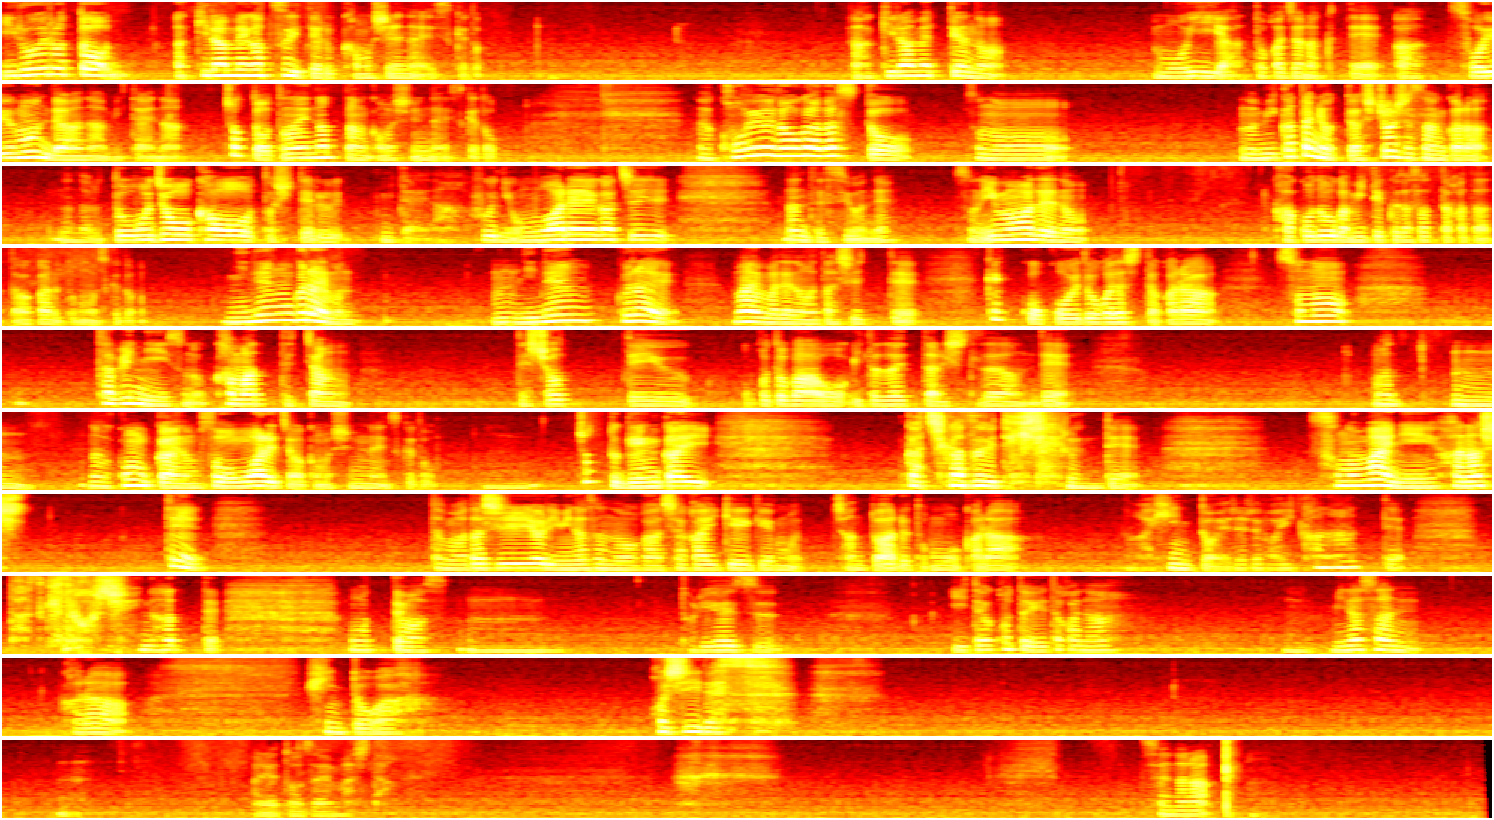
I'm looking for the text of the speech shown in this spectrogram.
ういろいろと諦めがついてるかもしれないですけど諦めっていうのはもういいやとかじゃなくてあそういうもんだよなみたいなちょっと大人になったのかもしれないですけどこういう動画を出すとその見方によっては視聴者さんからなんだろう同情を買おうとしてるみたいな風に思われがちなんですよね。その今までの過去動画見てくださった方だって分かると思うんですけど2年ぐらいもん2年ぐらい前までの私って結構こういう動画出してたからその度にその「かまってちゃんでしょ」っていうお言葉をいただいたりしてたんでまあうんなんか今回のもそう思われちゃうかもしれないですけど、ちょっと限界が近づいてきてるんでその前に話して多分私より皆さんの方が社会経験もちゃんとあると思うからヒントを入れればいいかなって助けてほしいなって 思ってます。うん。とりあえず言いたいこと言えたかな、うん、皆さんからヒントが欲しいです。ありがとうございました。さよなら。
